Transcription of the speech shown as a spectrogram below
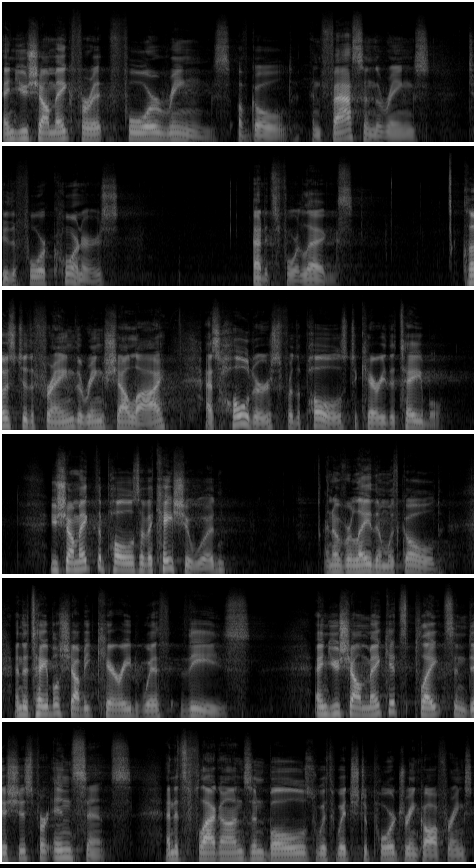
And you shall make for it four rings of gold, and fasten the rings to the four corners at its four legs. Close to the frame, the rings shall lie as holders for the poles to carry the table. You shall make the poles of acacia wood and overlay them with gold, and the table shall be carried with these. And you shall make its plates and dishes for incense, and its flagons and bowls with which to pour drink offerings.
